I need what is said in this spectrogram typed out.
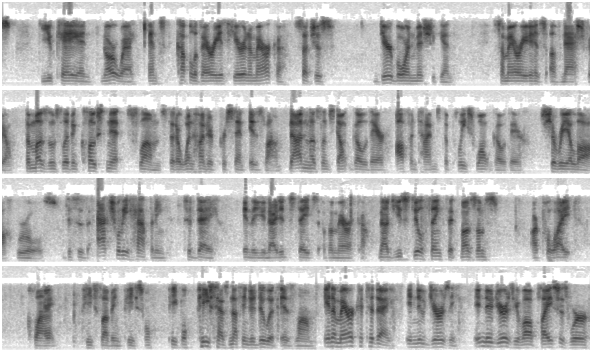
the UK, and Norway, and a couple of areas here in America, such as Dearborn, Michigan, some areas of Nashville. The Muslims live in close knit slums that are 100% Islam. Non Muslims don't go there. Oftentimes, the police won't go there. Sharia law rules. This is actually happening today in the United States of America. Now, do you still think that Muslims are polite, quiet, peace loving, peaceful people? Peace has nothing to do with Islam. In America today, in New Jersey, in New Jersey, of all places, where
